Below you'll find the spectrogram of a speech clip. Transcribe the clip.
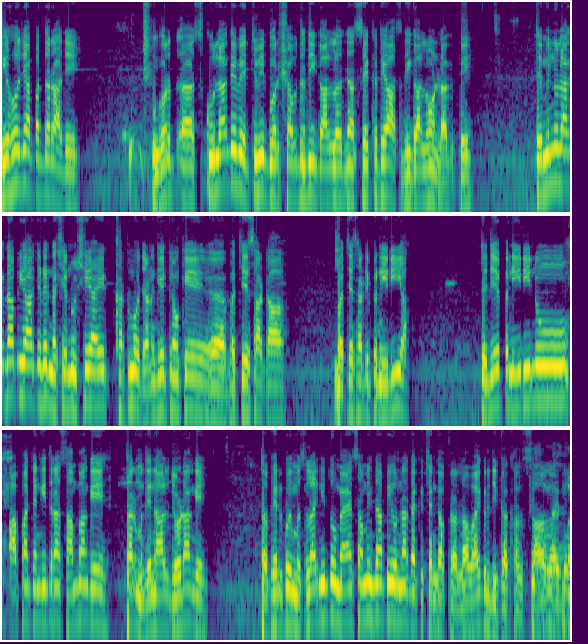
ਇਹੋ ਜਿਹਾ ਪੱਧਰ ਆ ਜੇ, ਗੁਰ ਸਕੂਲਾਂ ਦੇ ਵਿੱਚ ਵੀ ਗੁਰ ਸ਼ਬਦ ਦੀ ਗੱਲ ਜਾਂ ਸਿੱਖ ਇਤਿਹਾਸ ਦੀ ਗੱਲ ਹੋਣ ਲੱਗ ਪਏ, ਤੇ ਮੈਨੂੰ ਲੱਗਦਾ ਵੀ ਆ ਜਿਹੜੇ ਨਸ਼ੇ ਨੁਸ਼ੇ ਆ, ਇਹ ਖਤਮ ਹੋ ਜਾਣਗੇ ਕਿਉਂਕਿ ਬੱਚੇ ਸਾਡਾ, ਬੱਚੇ ਸਾਡੀ ਪਨੀਰੀ ਆ। ਤੇ ਜੇ ਪਨੀਰੀ ਨੂੰ ਆਪਾਂ ਚੰਗੀ ਤਰ੍ਹਾਂ ਸਾਂਭਾਂਗੇ, ਧਰਮ ਦੇ ਨਾਲ ਜੋੜਾਂਗੇ ਤਾਂ ਫਿਰ ਕੋਈ ਮਸਲਾ ਹੀ ਨਹੀਂ ਤੋਂ ਮੈਂ ਸਮਝਦਾ ਵੀ ਉਹਨਾਂ ਦਾ ਇੱਕ ਚੰਗਾ ਉਪਰਾਲਾ ਵਾਹਿਗੁਰੂ ਜੀ ਕਾ ਖਾਲਸਾ ਵਾਹਿਗੁਰੂ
